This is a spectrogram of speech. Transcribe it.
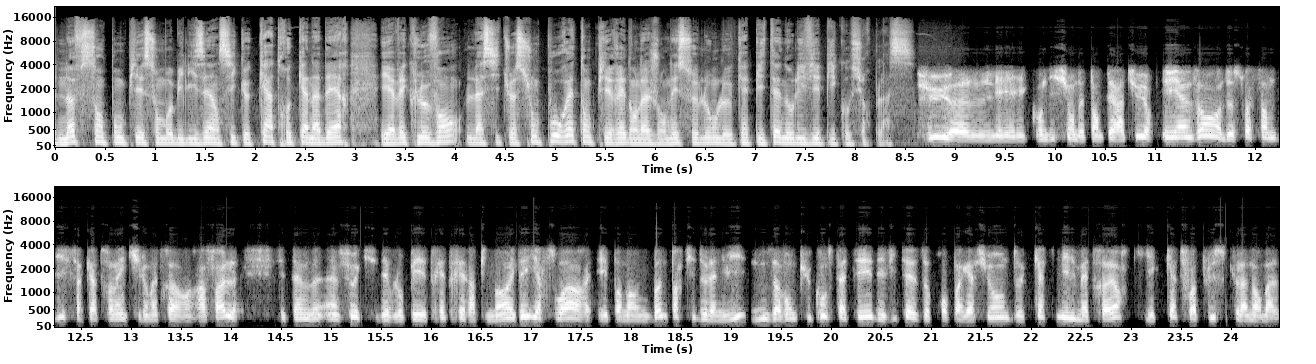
900 pompiers sont mobilisés ainsi que 4 Canadaires. Et avec le vent, la situation pourrait empirer dans la journée selon le capitaine Olivier Picot sur place. Vu euh, les conditions de température et un vent de 70 à 80 km heure en rafale, c'est un, feu qui se développe développé très très rapidement. Et dès hier soir et pendant une bonne partie de la nuit, nous avons pu constater des vitesses de propagation de 4000 mètres heure, qui est quatre fois plus que la normale.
